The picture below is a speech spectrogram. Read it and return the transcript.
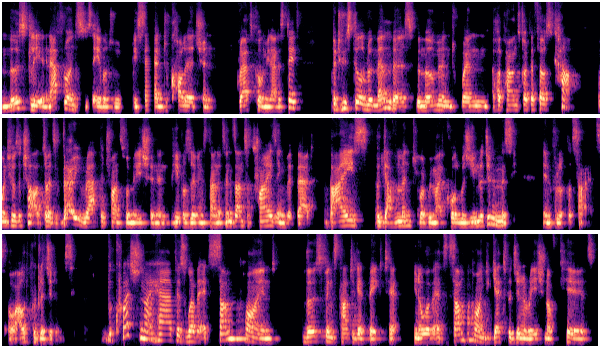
mostly in affluence, who's able to be sent to college and grad school in the United States, but who still remembers the moment when her parents got their first car when she was a child. So it's very rapid transformation in people's living standards. And it's unsurprising that that buys the government what we might call regime legitimacy in political science or output legitimacy. The question I have is whether at some point those things start to get baked in. You know, at some point you get to the generation of kids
